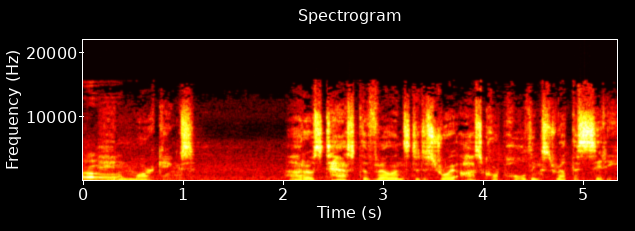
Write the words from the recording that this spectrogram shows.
Uh-oh. Hidden markings. Otto's tasked the villains to destroy Oscorp holdings throughout the city.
